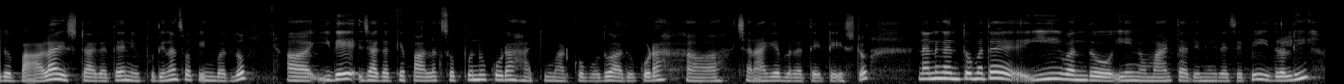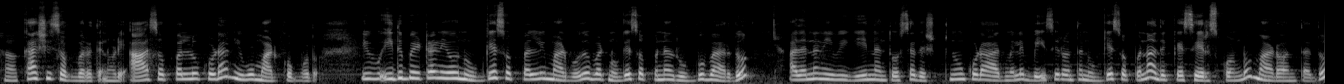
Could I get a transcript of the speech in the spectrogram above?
ಇದು ಭಾಳ ಇಷ್ಟ ಆಗುತ್ತೆ. ನೀವು ಪುದೀನ ಸೊಪ್ಪಿನ ಬದಲು ಇದೇ ಜಾಗಕ್ಕೆ ಪಾಲಕ್ ಸೊಪ್ಪನ್ನು ಕೂಡ ಹಾಕಿ ಮಾಡ್ಕೋಬೋದು. ಅದು ಕೂಡ ಚೆನ್ನಾಗೇ ಬರುತ್ತೆ ಟೇಸ್ಟು. ನನಗಂತೂ ಮತ್ತು ಈ ಒಂದು ಏನು ಮಾಡ್ತಾ ಇದ್ದೀನಿ ರೆಸಿಪಿ ಇದರಲ್ಲಿ ಕಾಶಿ ಸೊಪ್ಪು ಬರುತ್ತೆ ನೋಡಿ. ಆ ಸೊಪ್ಪಲ್ಲೂ ಕೂಡ ನೀವು ಮಾಡ್ಕೋಬೋದು. ಇವು, ಇದು ಬಿಟ್ಟರೆ ನೀವು ನುಗ್ಗೆ ಸೊಪ್ಪಲ್ಲಿ ಮಾಡ್ಬೋದು, ಬಟ್ ನುಗ್ಗೆ ಸೊಪ್ಪನ್ನು ರುಬ್ಬಬಾರ್ದು. ಅದನ್ನು ನೀವು ಈಗ ಏನು ನಾನು ತೋರಿಸೋದು ಅದೆಷ್ಟೂ ಕೂಡ ಆದಮೇಲೆ ಬೇಯಿಸಿರೋಂಥ ನುಗ್ಗೆ ಸೊಪ್ಪನ್ನು ಅದಕ್ಕೆ ಸೇರಿಸ್ಕೊಂಡು ಮಾಡೋ ಅಂಥದ್ದು.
